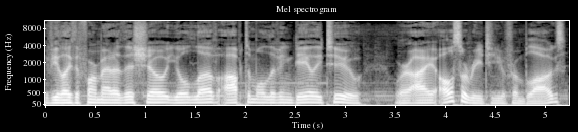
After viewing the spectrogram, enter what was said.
If you like the format of this show, you'll love Optimal Living Daily too, where I also read to you from blogs,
